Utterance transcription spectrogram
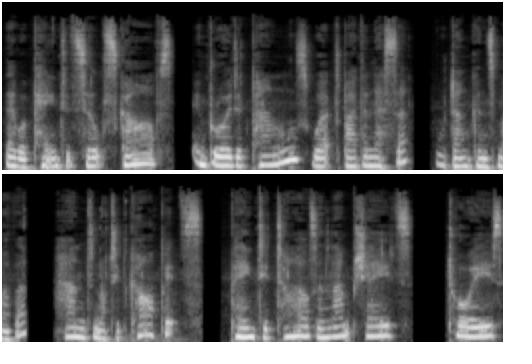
There were painted silk scarves, embroidered panels worked by Vanessa, or Duncan's mother, hand knotted carpets, painted tiles and lampshades, toys,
